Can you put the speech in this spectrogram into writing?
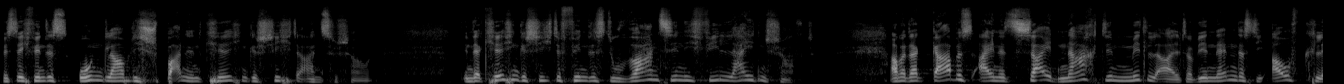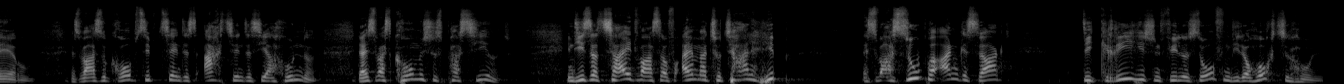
Wisst ihr, ich finde es unglaublich spannend, Kirchengeschichte anzuschauen. In der Kirchengeschichte findest du wahnsinnig viel Leidenschaft. Aber da gab es eine Zeit nach dem Mittelalter, wir nennen das die Aufklärung. Es war so grob 17. bis 18. Jahrhundert. Da ist was Komisches passiert. In dieser Zeit war es auf einmal total hip. Es war super angesagt, die griechischen Philosophen wieder hochzuholen.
